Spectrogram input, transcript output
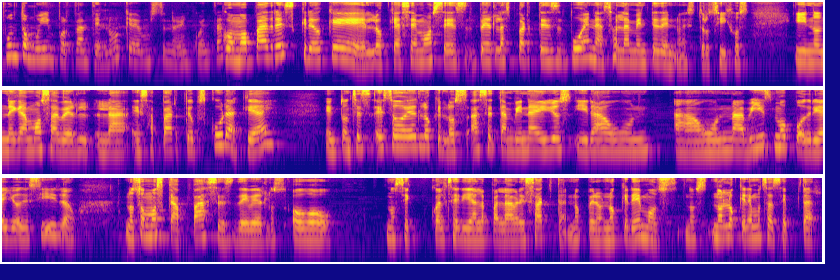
punto muy importante, ¿no? Que debemos tener en cuenta. Como padres, creo que lo que hacemos es ver las partes buenas solamente de nuestros hijos y nos negamos a ver la, esa parte oscura que hay. Entonces, eso es lo que los hace también a ellos ir a un, a un abismo, podría yo decir. No somos capaces de verlos o no sé cuál sería la palabra exacta, ¿no? Pero no queremos, no, lo queremos aceptar.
